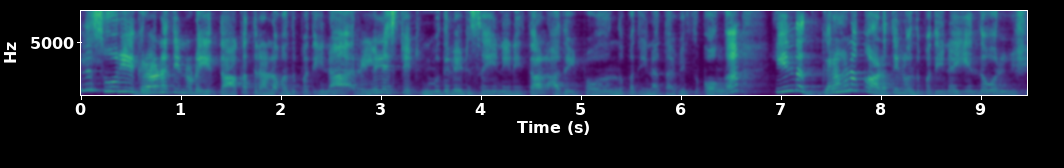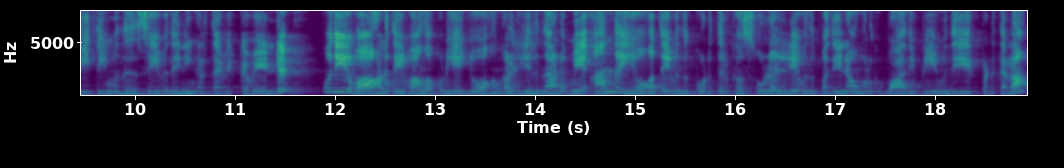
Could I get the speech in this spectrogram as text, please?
இந்த சூரிய கிரகணத்தினுடைய தாக்கத்தினால வந்து பார்த்தீங்கன்னா ரியல் எஸ்டேட்டின் முதலீடு செய்ய நினைத்தால் அதை இப்போ வந்து பார்த்தீங்கன்னா தவிர்த்துக்கோங்க. இந்த கிரகண காலத்தில் வந்து பார்த்தீங்கன்னா எந்த ஒரு விஷயத்தையும் வந்து செய்வதை நீங்கள் தவிர்க்க வேண்டும். புதிய வாகனத்தை வாங்கக்கூடிய யோகங்கள் இருந்தாலுமே அந்த யோகத்தை வந்து கொடுத்துருக்க சூழல்லே வந்து பார்த்திங்கன்னா உங்களுக்கு பாதிப்பையும் வந்து ஏற்படுத்தலாம்.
